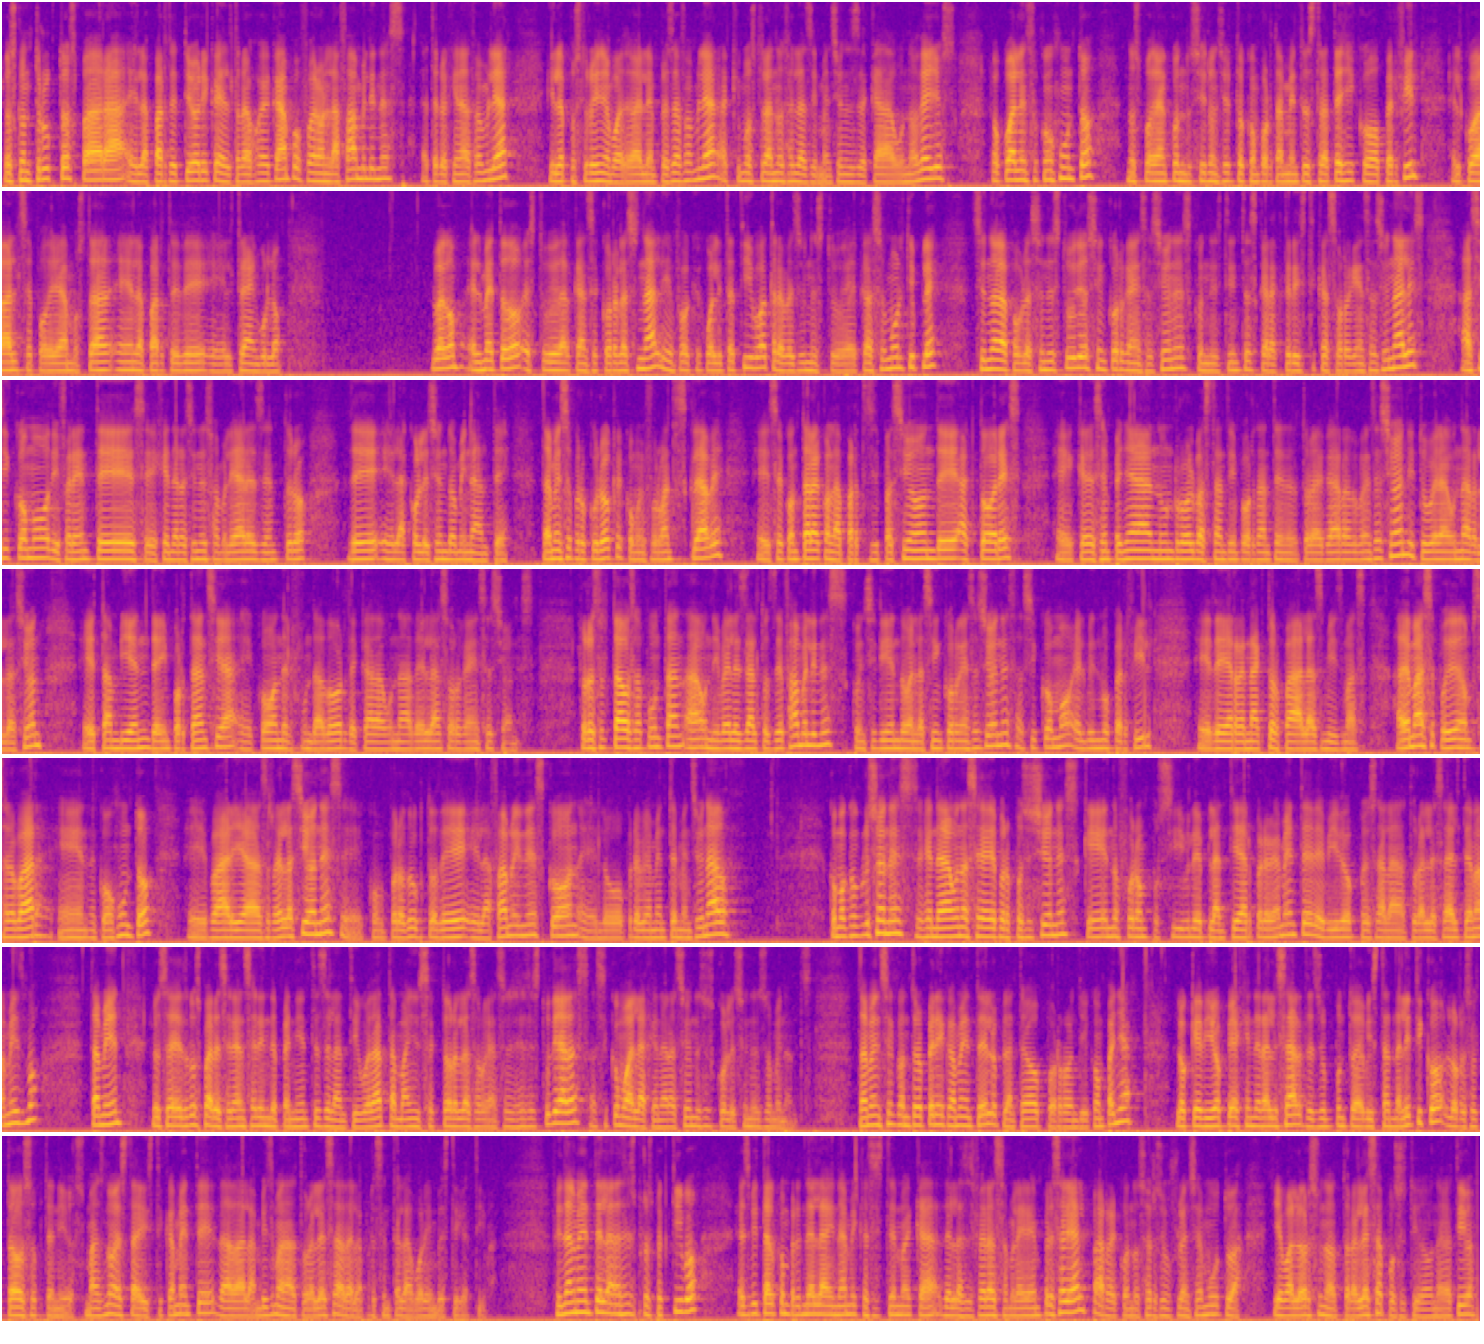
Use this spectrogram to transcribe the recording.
Los constructos para eh, la parte teórica del trabajo de campo fueron la familyness, la heterogeneidad familiar y la postura de la empresa familiar, aquí mostrándose las dimensiones de cada uno de ellos, lo cual en su conjunto nos podrían conducir a un cierto comportamiento estratégico o perfil, el cual se podría mostrar en la parte del triángulo. Luego, el método estudio de alcance correlacional y enfoque cualitativo a través de un estudio de caso múltiple, siendo la población de estudio cinco organizaciones con distintas características organizacionales, así como diferentes eh, generaciones familiares dentro de eh, la colección dominante. También se procuró que como informantes clave eh, se contara con la participación de actores eh, que desempeñaran un rol bastante importante en de cada organización y tuviera una relación eh, también de importancia con el fundador de cada una de las organizaciones. Los resultados apuntan a niveles de altos de familyness, coincidiendo en las cinco organizaciones, así como el mismo perfil eh, de Renactor para las mismas. Además, se pudieron observar en conjunto eh, varias relaciones eh, con producto de la familyness con lo previamente mencionado. Como conclusiones, se generaron una serie de proposiciones que no fueron posible plantear previamente debido pues, a la naturaleza del tema mismo. También los hallazgos parecerían ser independientes de la antigüedad, tamaño y sector de las organizaciones estudiadas, así como de la generación de sus colecciones dominantes. También se encontró empíricamente lo planteado por Rondi y compañía, lo que dio pie a generalizar desde un punto de vista analítico los resultados obtenidos, más no estadísticamente, dada la misma naturaleza de la presente labor investigativa. Finalmente, el análisis prospectivo es vital comprender la dinámica sistémica de las esferas y empresarial para reconocer su influencia mutua y evaluar su naturaleza positiva o negativa.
